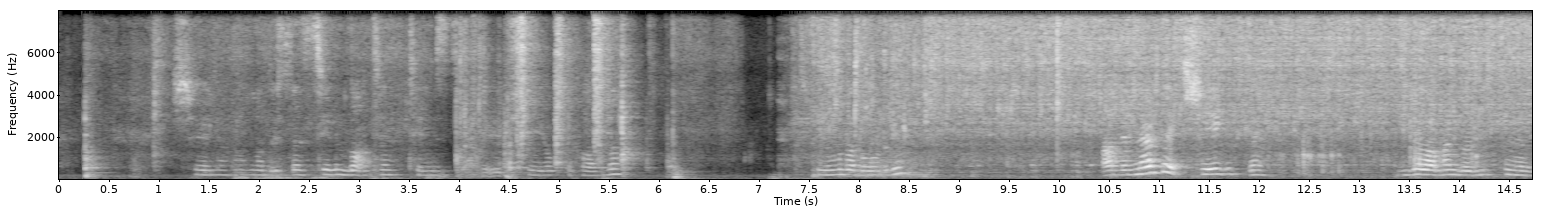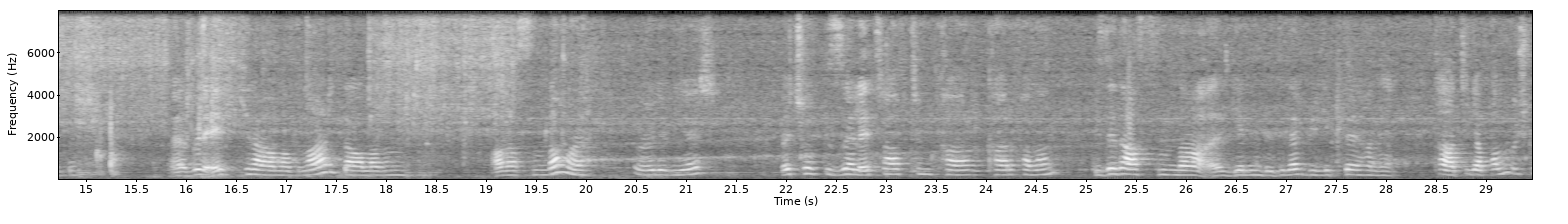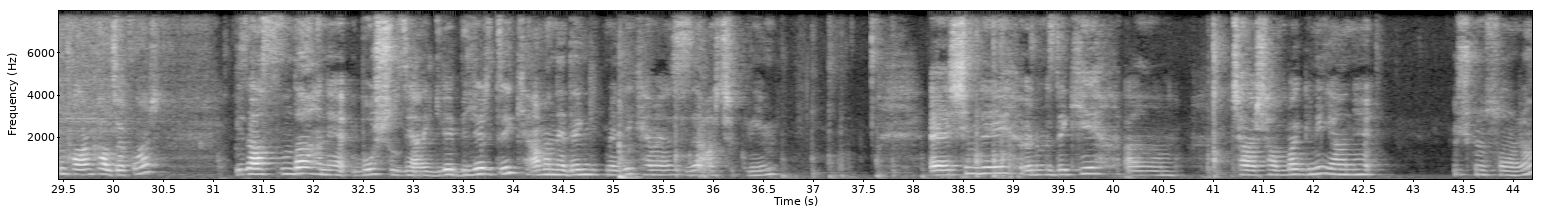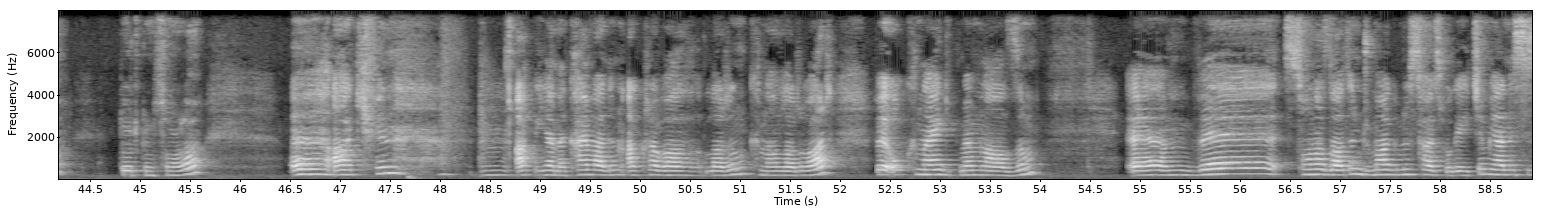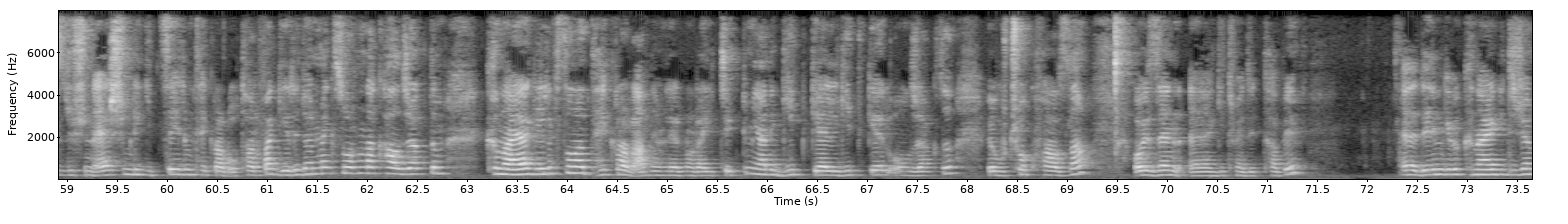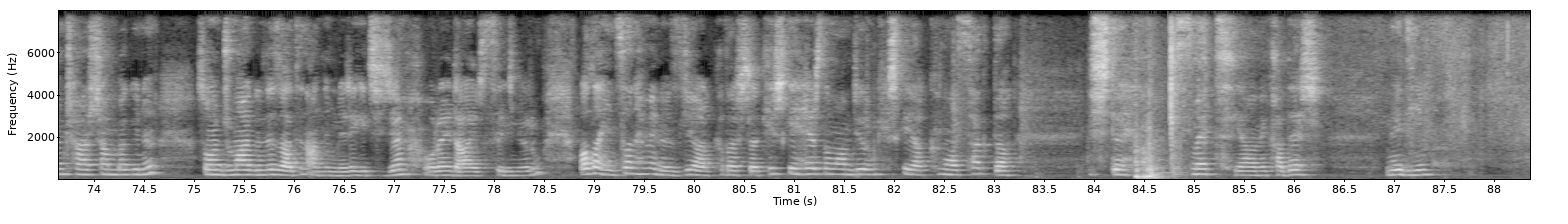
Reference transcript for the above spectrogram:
Şöyle vallahi da üstten silelim zaten temiz yani öyle bir şey yoktu fazla. Suyumu da doldurayım. Annemler de şeye gitti. Videolardan görmüşsünüzdür. Ee, böyle ev kiraladılar. Dağların arasında mı? Öyle bir yer. Ve çok güzel. Etraf tüm kar, kar falan. Bize de aslında e, gelin dediler. Birlikte hani tatil yapalım. Üç gün falan kalacaklar. Biz aslında hani boşuz yani gidebilirdik ama neden gitmedik hemen size açıklayayım. Ee, şimdi önümüzdeki um, çarşamba günü yani 3 gün sonra, 4 gün sonra e, Akif'in ak- yani kayınvalidemin akrabaların kınaları var ve o kınaya gitmem lazım. Ee, ve sonra zaten cuma günü Salzburg'a gideceğim. Yani siz düşünün eğer şimdi gitseydim tekrar o tarafa geri dönmek zorunda kalacaktım. Kınaya gelip sonra tekrar annemlerin oraya gidecektim. Yani git gel git gel olacaktı ve bu çok fazla. O yüzden e, gitmedik tabii. E, dediğim gibi kınaya gideceğim çarşamba günü. Sonra cuma günü de zaten annemlere geçeceğim. Oraya da ayrı seviniyorum. Valla insan hemen özlüyor arkadaşlar. Keşke her zaman diyorum keşke yakın olsak da işte kısmet yani kader ne diyeyim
